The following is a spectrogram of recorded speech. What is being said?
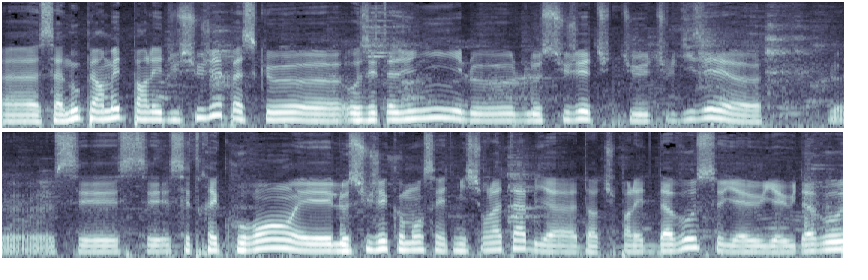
euh, ça nous permet de parler du sujet parce que euh, aux États-Unis, le, le sujet, tu, tu- le disais, euh, c'est- très courant et le sujet commence à être mis sur la table. Tu parlais de Davos, il y a eu, il y a eu Davos,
